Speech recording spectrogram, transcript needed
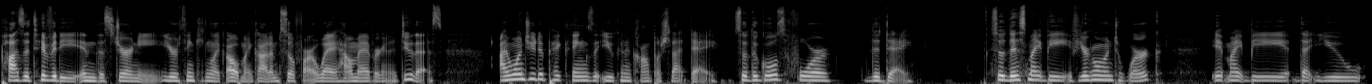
positivity in this journey. You're thinking, like, oh my God, I'm so far away. How am I ever going to do this? I want you to pick things that you can accomplish that day. So the goals for the day. So this might be if you're going to work, it might be that you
